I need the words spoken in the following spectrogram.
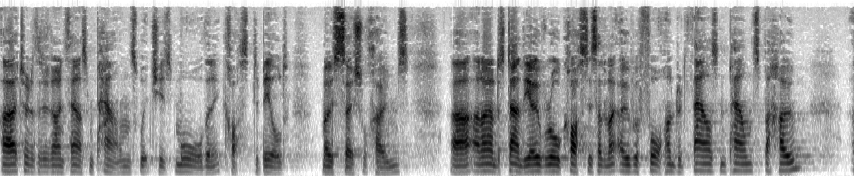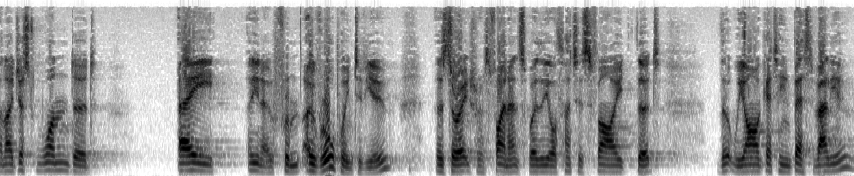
uh, £239,000, which is more than it costs to build most social homes. Uh, and I understand the overall cost is something like over £400,000 per home. And I just wondered, A, you know, from overall point of view, as Director of Finance, whether you're satisfied that that we are getting best value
